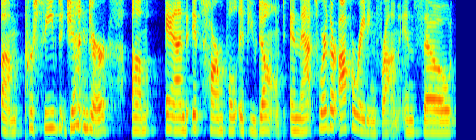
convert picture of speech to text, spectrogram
um, perceived gender um, and it's harmful if you don't. And that's where they're operating from. And so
